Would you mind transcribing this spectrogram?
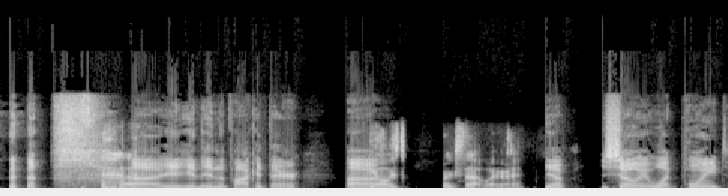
uh in in the pocket there. Um, it always works that way, right? Yep. So at what point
